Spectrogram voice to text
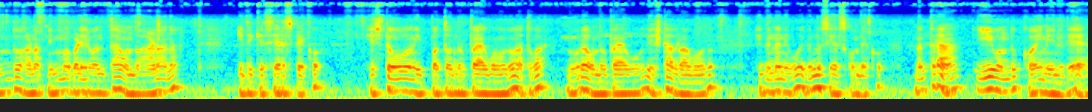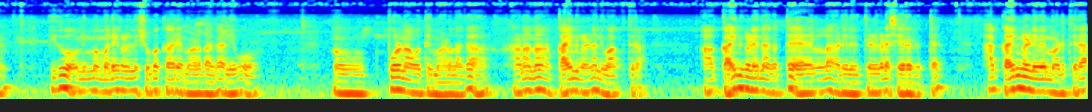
ಒಂದು ಹಣ, ನಿಮ್ಮ ಬಳಿ ಇರುವಂಥ ಒಂದು ಹಣನ ಇದಕ್ಕೆ ಸೇರಿಸ್ಬೇಕು. ಎಷ್ಟೋ ಇಪ್ಪತ್ತೊಂದು ರೂಪಾಯಿ ಆಗಬಹುದು ಅಥವಾ ನೂರ ಒಂದು ರೂಪಾಯಿ ಆಗ್ಬೋದು ಎಷ್ಟಾದರೂ ಆಗ್ಬೋದು ಇದನ್ನು ನೀವು ಇದನ್ನು ಸೇರಿಸ್ಕೊಬೇಕು ನಂತರ ಈ ಒಂದು ಕಾಯಿನ್ ಏನಿದೆ, ಇದು ನಿಮ್ಮ ಮನೆಗಳಲ್ಲಿ ಶುಭ ಕಾರ್ಯ ಮಾಡಿದಾಗ ನೀವು ಪೂರ್ಣಾವತಿ ಮಾಡಿದಾಗ ಹಣನ ಕಾಯಿನ್ಗಳನ್ನ ನೀವು ಹಾಕ್ತೀರ? ಆ ಕಾಯಿನ್ಗಳೇನಾಗುತ್ತೆ ಎಲ್ಲ ಅಡಿಯಲ್ಲಿ ಕೆಳಗಡೆ ಸೇರಿರುತ್ತೆ. ಆ ಕಾಯಿನ್ಗಳು ನೀವೇನು ಮಾಡ್ತೀರಾ?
